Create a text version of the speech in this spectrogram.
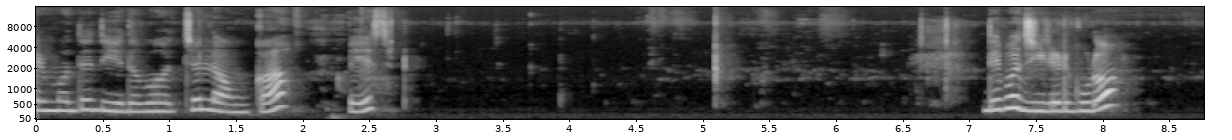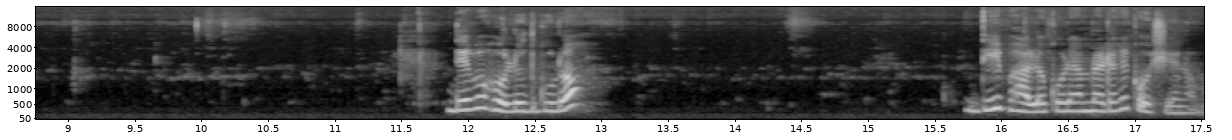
এর মধ্যে দিয়ে দেবো হচ্ছে লঙ্কা পেস্ট। দেব জিরের গুঁড়ো। দেব হলুদ গুঁড়ো। দিয়ে ভালো করে আমরা এটাকে কষিয়ে নেব।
